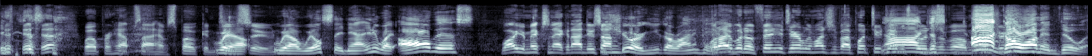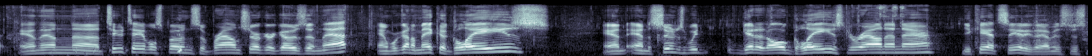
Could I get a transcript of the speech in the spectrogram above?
Just- well, perhaps I have spoken too well, soon. well, we'll see. Now, anyway, all this, While you're mixing that, can I do something? sure, you go right ahead. Would I would offend you terribly much if I put two tablespoons just, of uh, ah, go on and do it. And then uh, two tablespoons of brown sugar goes in that, and we're going to make a glaze. And and as soon as we get it all glazed around in there, you can't see anything. I mean, it's just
